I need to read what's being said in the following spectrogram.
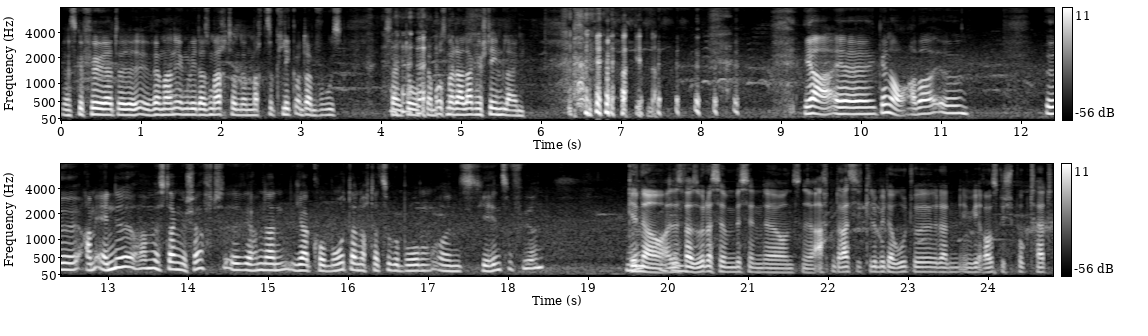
das Gefühl hatte, wenn man irgendwie das macht und dann macht so Klick unterm Fuß. Ist halt doof, da muss man da lange stehen bleiben. ja, genau. ja, äh, genau. Aber äh, äh, am Ende haben wir es dann geschafft. Äh, wir haben dann ja Komoot dann noch dazu gebogen, uns hier hinzuführen. Ne? Genau, also es war so, dass er ein bisschen äh, uns eine 38 Kilometer Route dann irgendwie rausgespuckt hat.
